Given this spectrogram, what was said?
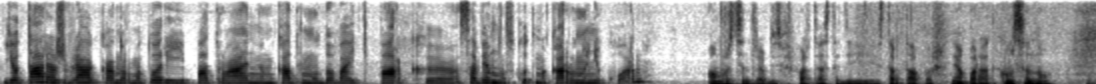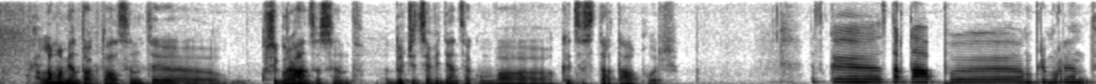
Eu tare aș vrea ca în următorii patru ani, în cadrul Moldova IT Park, să avem născut măcar un unicorn. Am vrut să te întreb despre partea asta de startup-uri, neapărat. Cum să nu? La momentul actual sunt, cu siguranță sunt duceți evidența cumva câți startup-uri? Vezi că startup, în primul rând,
